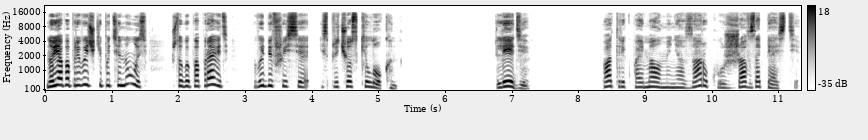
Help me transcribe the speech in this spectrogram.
Но я по привычке потянулась, чтобы поправить выбившийся из прически локон. «Леди!» Патрик поймал меня за руку, сжав запястье.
